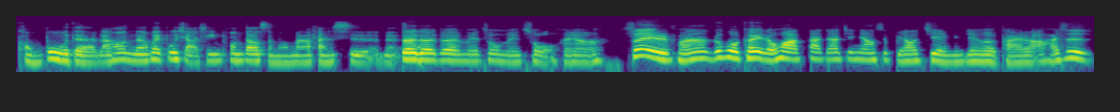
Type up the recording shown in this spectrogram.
恐怖的，啊、然后呢，会不小心碰到什么麻烦事的那种？对对对，没错没错，哎呀、啊，所以反正如果可以的话，大家尽量是不要借民间二胎啦，还是。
